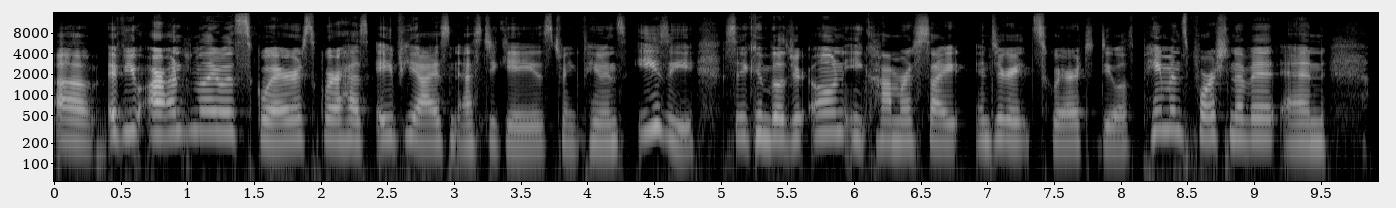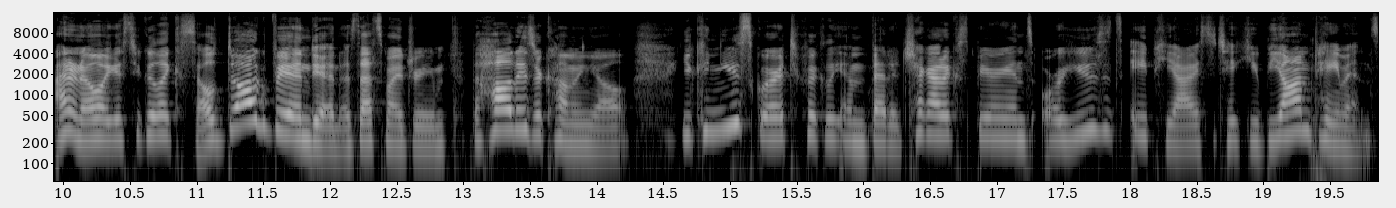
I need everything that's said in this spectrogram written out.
Um, if you are unfamiliar with Square, Square has APIs and SDKs to make payments easy. So you can build your own e commerce site, integrate Square to deal with payments portion of it, and I don't know, I guess you could like sell dog bandanas. That's my dream. The holidays are coming, y'all. You can use Square to quickly embed a checkout experience or use its APIs to take you beyond payments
